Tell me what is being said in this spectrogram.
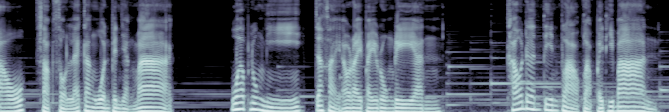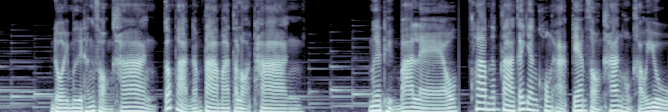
าสับสนและกังวลเป็นอย่างมาก ว่าพรุ่งนี้จะใส่อะไรไปโรงเรียน เขาเดินตีนเปล่ากลับไปที่บ้าน โดยมือทั้งสองข้างก็ปาดน้ำตามาตลอดทาง เมื่อถึงบ้านแล้ว คราบน้ำตาก็ยังคงอาบแก้มสองข้างของเขาอยู่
